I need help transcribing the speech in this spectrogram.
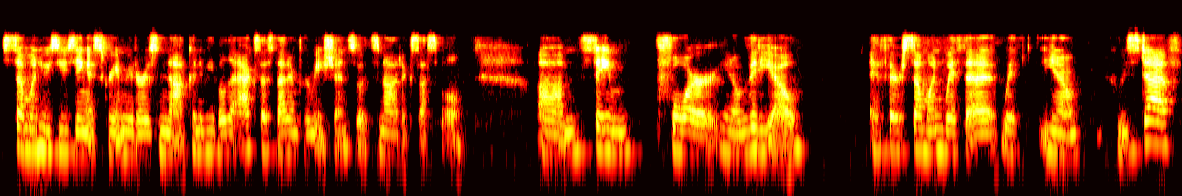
someone who's using a screen reader is not going to be able to access that information, so it's not accessible. Um, same for you know video. If there's someone with a with you know who's deaf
